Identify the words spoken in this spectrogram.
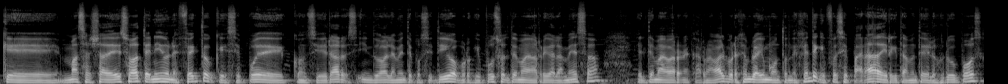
que más allá de eso ha tenido un efecto que se puede considerar indudablemente positivo porque puso el tema de arriba de la mesa. El tema de Varones Carnaval, por ejemplo, hay un montón de gente que fue separada directamente de los grupos.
